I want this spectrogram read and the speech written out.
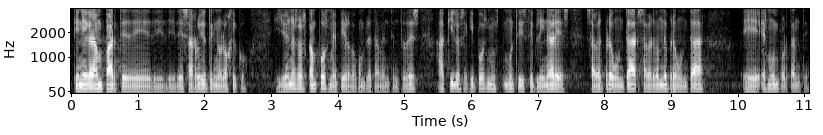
tiene gran parte de desarrollo tecnológico. Y yo en esos campos me pierdo completamente. Entonces, aquí los equipos multidisciplinares, saber preguntar, saber dónde preguntar, eh, es muy importante.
